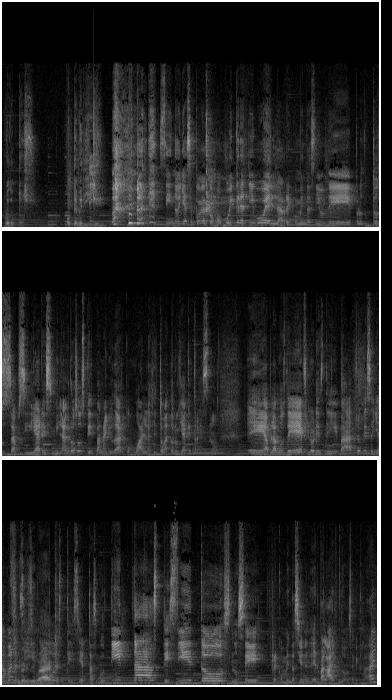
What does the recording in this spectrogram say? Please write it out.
productos o te medique. Sí. ¿no? Ya se ponga como muy creativo en la recomendación de productos auxiliares milagrosos que van a ayudar como a la sintomatología que traes, ¿no? Eh, hablamos de flores de Bach, creo que se llaman Flores así, de Bach. ¿no? Este, ciertas gotitas, tecitos, no sé, recomendaciones de Herbalife, ¿no? O sea, que te ay,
